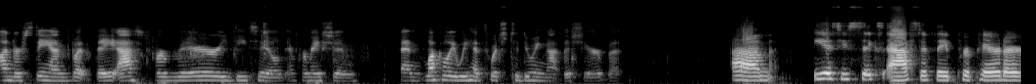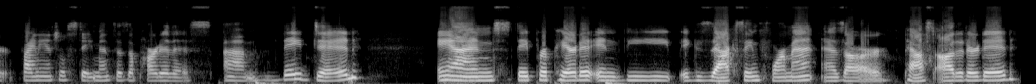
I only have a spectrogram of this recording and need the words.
understand, but they asked for very detailed information. And luckily, we had switched to doing that this year. But Um, ESU six asked if they prepared our financial statements as a part of this. Um, they did, and they prepared it in the exact same format as our past auditor did.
